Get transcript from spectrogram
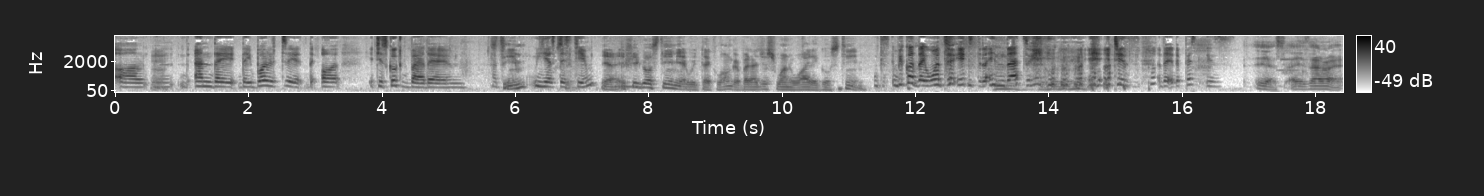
or Mm. and they they boil it uh, or it is cooked by the um, Steam? Yes, the steam. Yeah, if you go steam, yeah, it would take longer, but I just wonder why they go steam. Because they want to eat in that way. it is the the paste is Yes, is that right?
